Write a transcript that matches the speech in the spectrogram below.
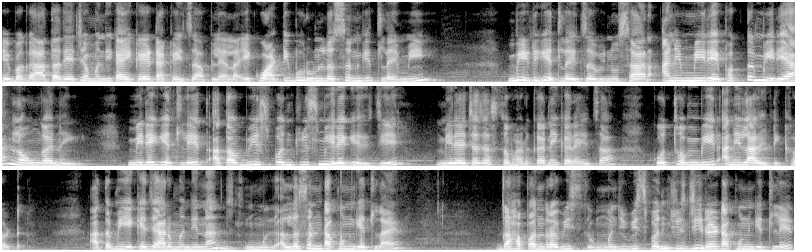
हे बघा आता त्याच्यामध्ये काय काय टाकायचं आपल्याला? एक वाटी भरून लसण घेतलं आहे मी. मीठ घेतलं आहे चवीनुसार आणि मिरे फक्त मिऱ्या लवंगा नाही. मिरे घेतलेत. आता वीस पंचवीस मिरे घ्यायचे. मिऱ्याचा जास्त भाडका नाही करायचा. कोथिंबीर आणि लाल तिखट. आता मी एके जारमध्ये ना लसण टाकून घेतला आहे दहा पंधरा वीस म्हणजे वीस पंचवीस जिरं टाकून घेतलेत.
